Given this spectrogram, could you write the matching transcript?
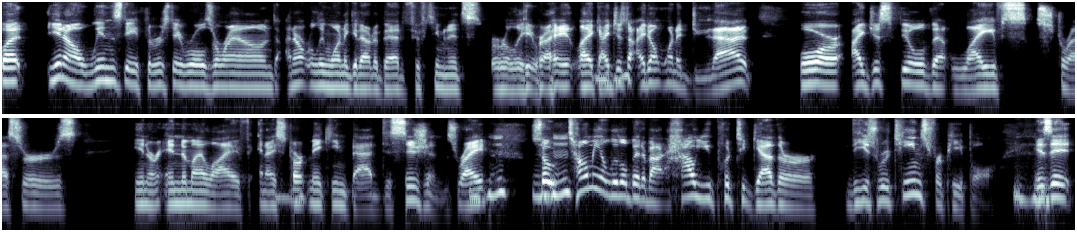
but you know wednesday thursday rolls around i don't really want to get out of bed 15 minutes early right like i just mm-hmm. i don't want to do that or i just feel that life's stressors enter into my life and i start making bad decisions right Mhm. so Mhm. tell me a little bit about how you put together these routines for people Mhm. is it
